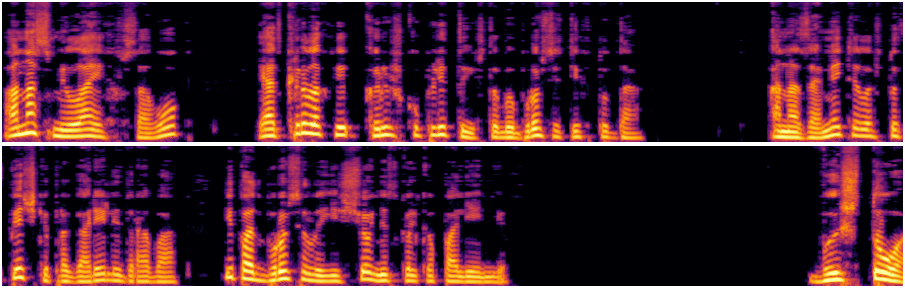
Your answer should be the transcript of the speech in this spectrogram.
она смела их в совок и открыла крышку плиты, чтобы бросить их туда. Она заметила, что в печке прогорели дрова, и подбросила еще несколько поленьев. Вы что,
